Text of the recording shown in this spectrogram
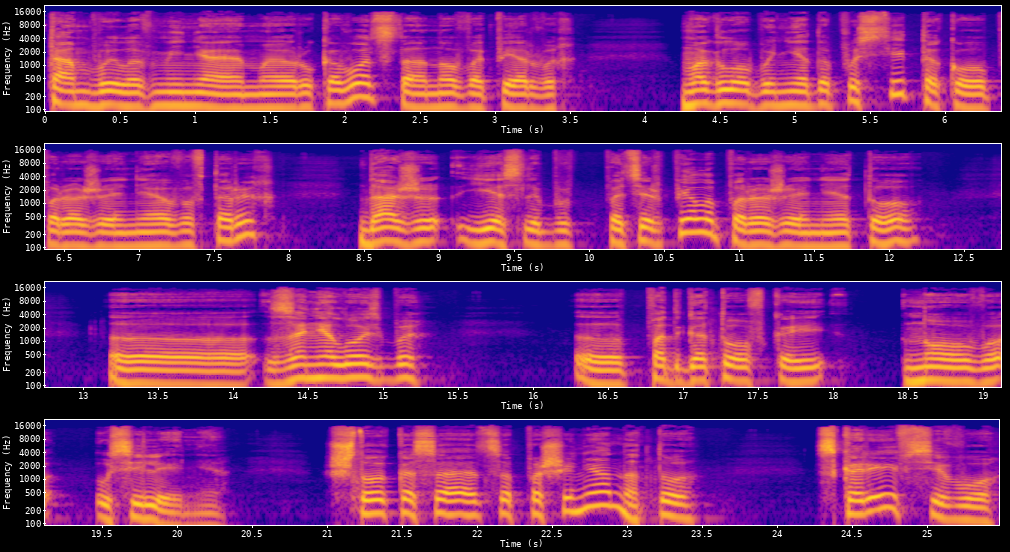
там было вменяемое руководство, оно, во-первых, могло бы не допустить такого поражения, а во-вторых, даже если бы потерпело поражение, то э, занялось бы э, подготовкой нового усиления. Что касается Пашиняна, то, скорее всего,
